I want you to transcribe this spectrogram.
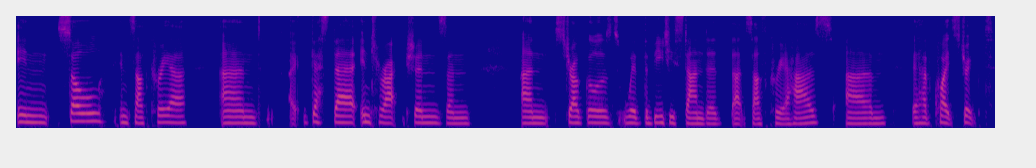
in Seoul in South Korea and I guess their interactions and and struggles with the beauty standard that South Korea has. Um, they have quite strict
